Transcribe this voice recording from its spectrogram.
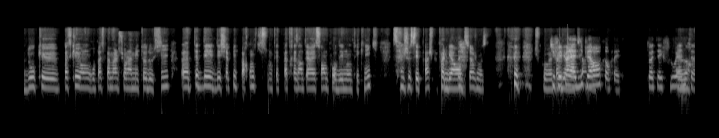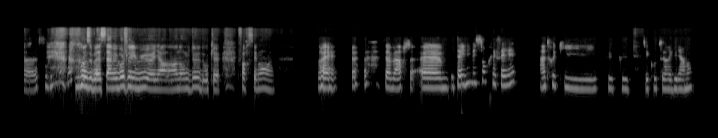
donc, parce qu'on repasse pas mal sur la méthode aussi. peut-être des, chapitres, par contre, qui sont peut-être pas très intéressants pour des non techniques. Ça, je sais pas, je peux pas le garantir. je me... je tu fais pas la différence, en fait. Toi, tu es fluent. Euh, non, c'est pas ça. Mais bon, je l'ai lu euh, il y a un an ou deux, donc euh, forcément. Ouais, ça marche. tu as une émission préférée? Un truc qui, que, tu écoutes régulièrement?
